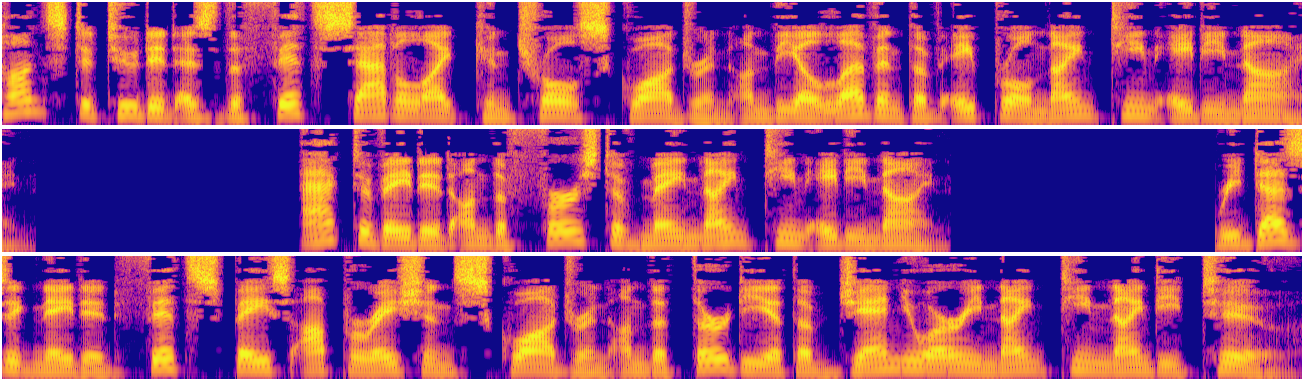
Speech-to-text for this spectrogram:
Constituted as the 5th Satellite Control Squadron on the 11th of April 1989. Activated on the 1st of May 1989. Redesignated 5th Space Operations Squadron on the 30th of January 1992.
